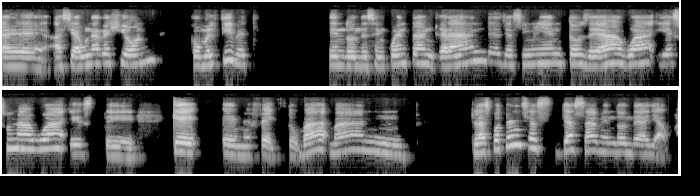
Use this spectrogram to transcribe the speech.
eh, hacia una región como el Tíbet, en donde se encuentran grandes yacimientos de agua y es un agua este, que en efecto va, van, las potencias ya saben dónde hay agua,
